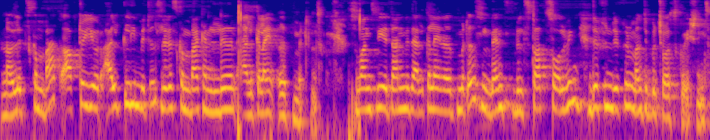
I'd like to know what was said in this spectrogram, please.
now let's come back after your alkali metals. Let us come back and learn alkaline earth metals. So once we are done with alkaline earth metals, then we'll start solving different different multiple choice questions.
